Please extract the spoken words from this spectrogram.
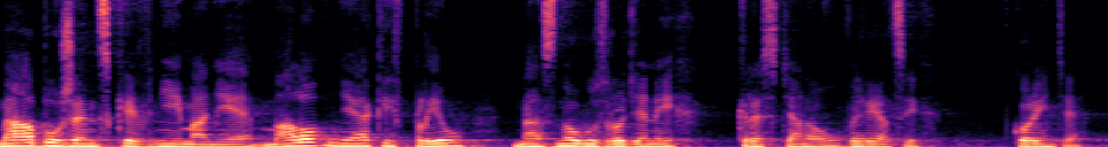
náboženské vnímanie malo nejaký vplyv na znovu zrodených kresťanov, veriacich v Korinte?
